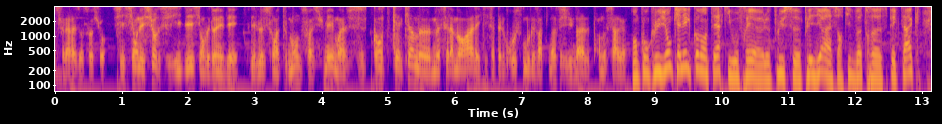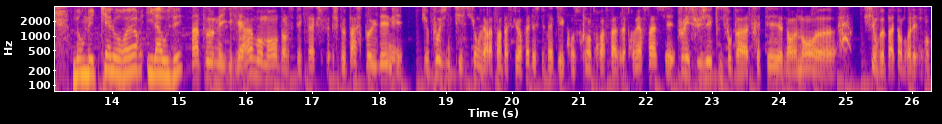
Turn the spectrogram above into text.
sur les réseaux sociaux. Si, si on est sûr de ses idées, si on veut donner des, des leçons à tout le monde, faut assumer. Moi, quand quelqu'un me, me fait la morale et qui s'appelle Grosse Moule 29, j'ai du mal à le prendre au sérieux. En conclusion, quel est le commentaire qui vous ferait euh, le plus euh, plaisir à la sortie de votre euh, spectacle? Non mais quelle horreur, il a osé? Un peu, mais il y a un moment dans le spectacle, je, peux pas spoiler, mais je pose une question vers la fin parce qu'en en fait le spectacle est construit en trois phases. La première phase, c'est tous les sujets qu'il ne faut pas traiter normalement si on veut pas attendre les gens.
